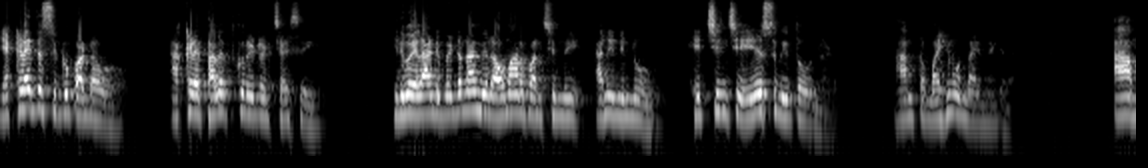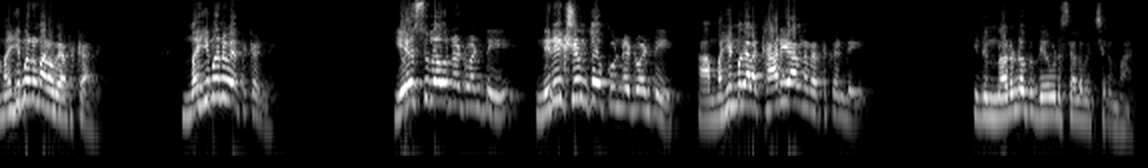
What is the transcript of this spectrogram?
ఎక్కడైతే సిగ్గుపడ్డావో అక్కడే తలెత్తుకునేటట్టు చేసి ఇదిగో ఇలాంటి బిడ్డనా మీరు అవమానపరిచింది అని నిన్ను హెచ్చించే యేసు నీతో ఉన్నాడు. అంత మహిమ ఉంది ఆయన దగ్గర. ఆ మహిమను మనం వెతకాలి. మహిమను వెతకండి. యేసులో ఉన్నటువంటి నిరీక్షణతో కూడినటువంటి ఆ మహిమ గల కార్యాలను వెతకండి. ఇది నరులకు దేవుడు సెలవిచ్చిన మాట.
